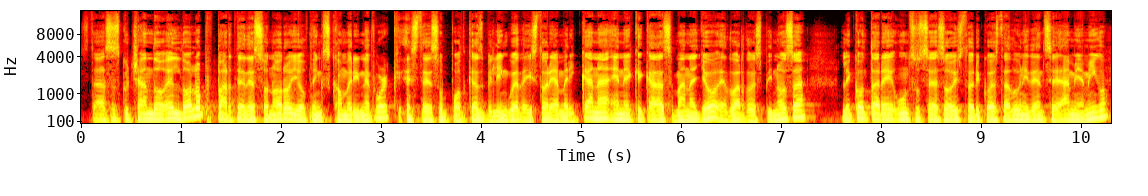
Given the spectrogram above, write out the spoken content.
Estás escuchando El Dolop, parte de Sonoro y All Things Comedy Network. Este es un podcast bilingüe de historia americana en el que cada semana yo, Eduardo Espinosa, le contaré un suceso histórico estadounidense a mi amigo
